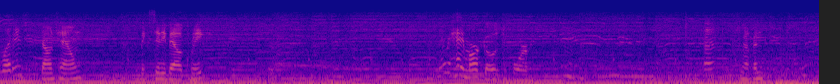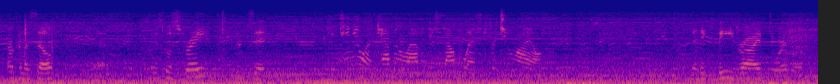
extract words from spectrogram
What is? downtown, the big city, Battle Creek. Never had Marcos before. Huh? Nothing. Talking to myself. Just go straight. That's it. Continue on Capitol Avenue Southwest for two miles. Then take B Drive to wherever.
